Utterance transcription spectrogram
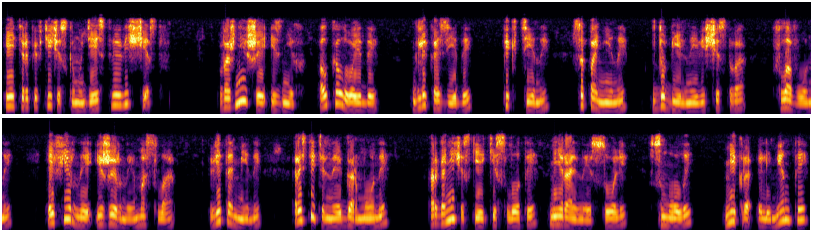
и терапевтическому действию веществ. Важнейшие из них – алкалоиды, гликозиды, пектины, сапонины, дубильные вещества, флавоны, эфирные и жирные масла, витамины, растительные гормоны, органические кислоты, минеральные соли, смолы, микроэлементы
